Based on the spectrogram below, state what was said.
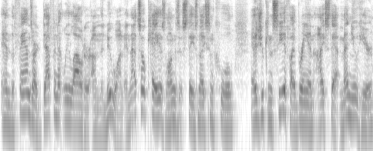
and the fans are definitely louder on the new one, and that's okay as long as it stays nice and cool. As you can see, if I bring in iStat menu here,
